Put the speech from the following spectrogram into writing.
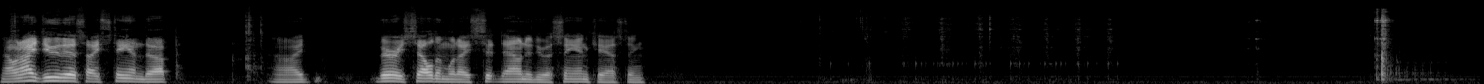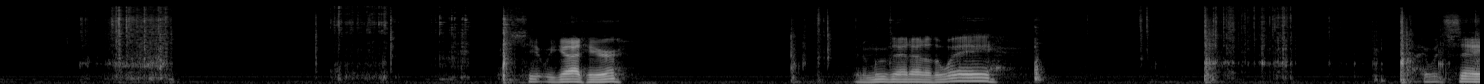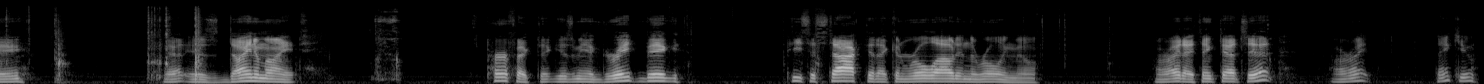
Now when I do this, I stand up. Uh, I very seldom would I sit down to do a sand casting. Let's see what we got here. Going to move that out of the way. I would say that is dynamite perfect. It gives me a great big piece of stock that I can roll out in the rolling mill. All right, I think that's it. All right, thank you.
